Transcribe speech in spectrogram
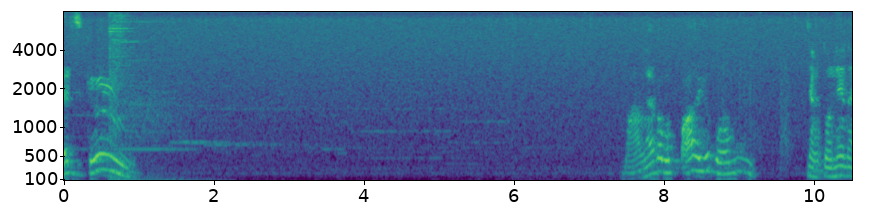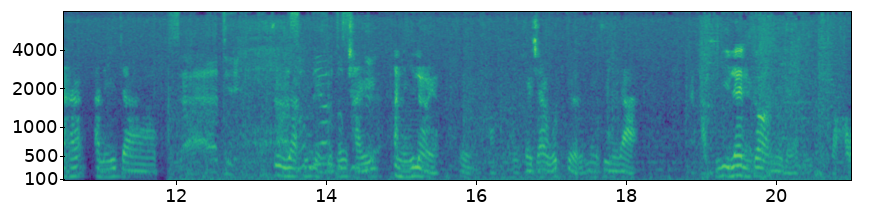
let's go มาแล้วก็ผมไปครับผม อย่างตัวเนี้ยนะฮะ อันนี้จะสู้ยากที่หนึ่งคือต้องใช้อันนี้เลยเออครับผมไปใช้อาวุธเกิดไม่สู้ไม่ได้นะครับที่เล่นก็นี่เดี๋ยขอเขา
